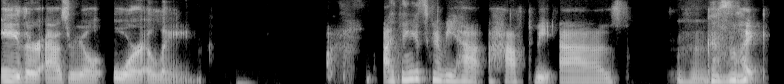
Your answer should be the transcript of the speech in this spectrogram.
either Azriel or Elain. I think it's gonna be ha- have to be Az because like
